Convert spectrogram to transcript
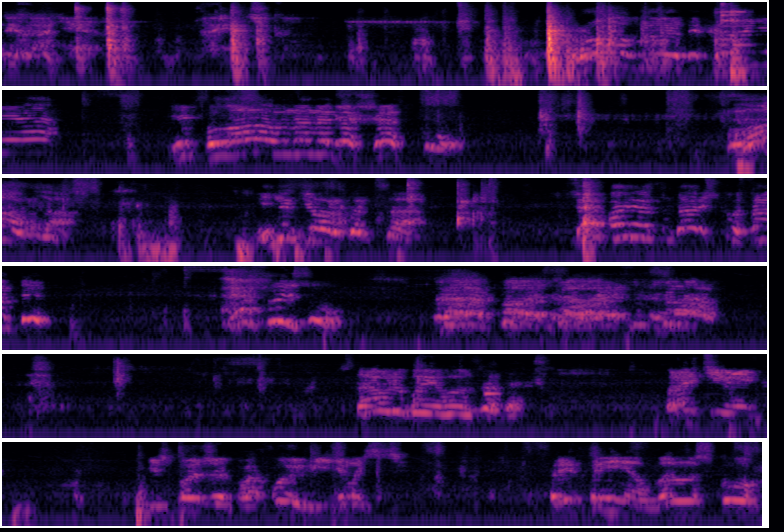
дыхание. Горячка. Ровное дыхание и гашетку. Плавно. И не дергаться. Все понятно, товарищ курсанты? Я слышу. Так точно, товарищ сержант. Ставлю боевую задачу. Противник, используя плохую видимость, предпринял вылазку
